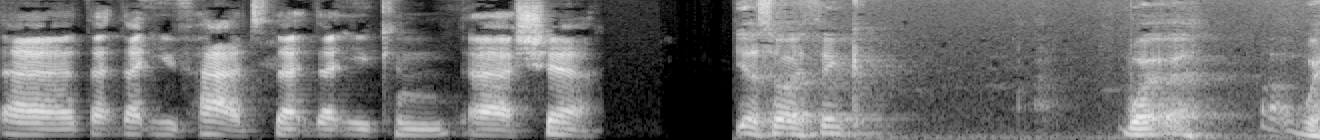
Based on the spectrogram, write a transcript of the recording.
uh, that that you've had that that you can uh, share. Yeah, so I think well, we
